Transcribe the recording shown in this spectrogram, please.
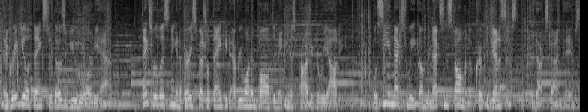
and a great deal of thanks to those of you who already have. Thanks for listening, and a very special thank you to everyone involved in making this project a reality. We'll see you next week on the next installment of Cryptogenesis, the Doc Stein tapes.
